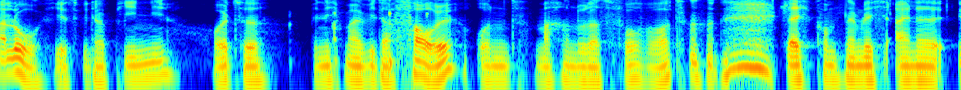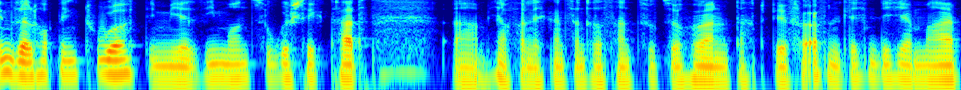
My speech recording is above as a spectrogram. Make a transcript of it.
Hallo, hier ist wieder Pini. Heute bin ich mal wieder faul und mache nur das Vorwort. Gleich kommt nämlich eine Inselhopping-Tour, die mir Simon zugeschickt hat. Ähm, ja, fand ich ganz interessant zuzuhören. Dachte, wir veröffentlichen die hier mal.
